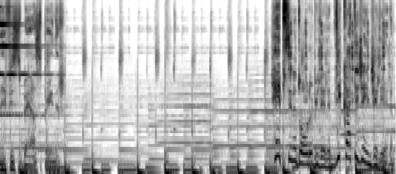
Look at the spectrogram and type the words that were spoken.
Nefis beyaz peynir. Hepsini doğru bilelim. Dikkatlice inceleyelim.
